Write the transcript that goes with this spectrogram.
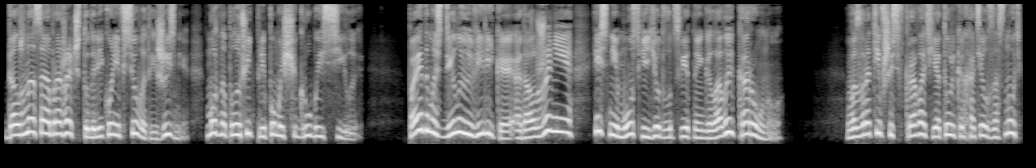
должна соображать, что далеко не все в этой жизни можно получить при помощи грубой силы. Поэтому сделаю великое одолжение и сниму с ее двуцветной головы корону. Возвратившись в кровать, я только хотел заснуть,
